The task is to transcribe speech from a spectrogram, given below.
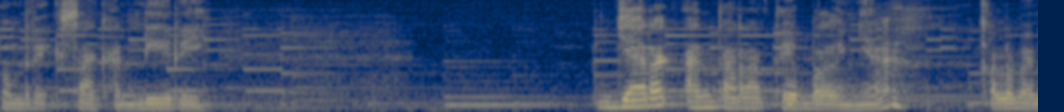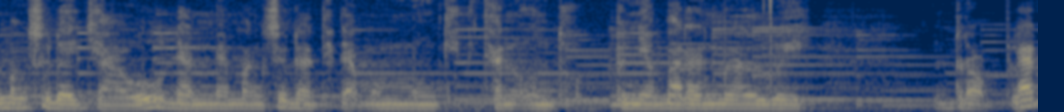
memeriksakan diri. Jarak antara tabelnya kalau memang sudah jauh dan memang sudah tidak memungkinkan untuk penyebaran melalui droplet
